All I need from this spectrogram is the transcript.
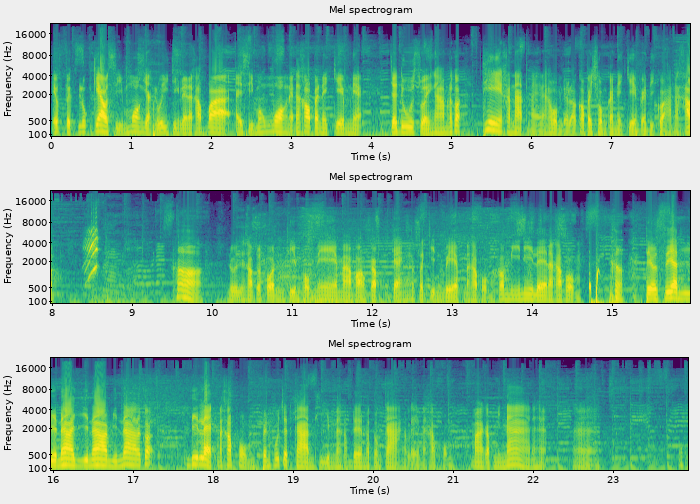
เอฟเฟกต์ลูกแก้วสีม่วงอยากรู้จริงๆเลยนะครับว่าไอ้สีม่วงๆเนี่ยถ้าเข้าไปในเกมเนี่ยจะดูสวยงามแล้วก็เท่ขนาดไหนนะครับผมเดี๋ยวเราก็ไปชมกันในเกมกันดีกว่านะครับฮ่า ดูสิครับทุกคนทีมผมนี่มาพร้อมกับแก๊งสกินเวฟนะครับผมก็มีนี่เลยนะครับผมเทลเซียนลีน่ายีน่ามิน่าแล้วก็ดีแลกนะครับผมเป็นผู้จัดการทีมนะครับเดินมาตรงกลางเลยนะครับผมมากับมิน่านะฮะอ่าโอ้โห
